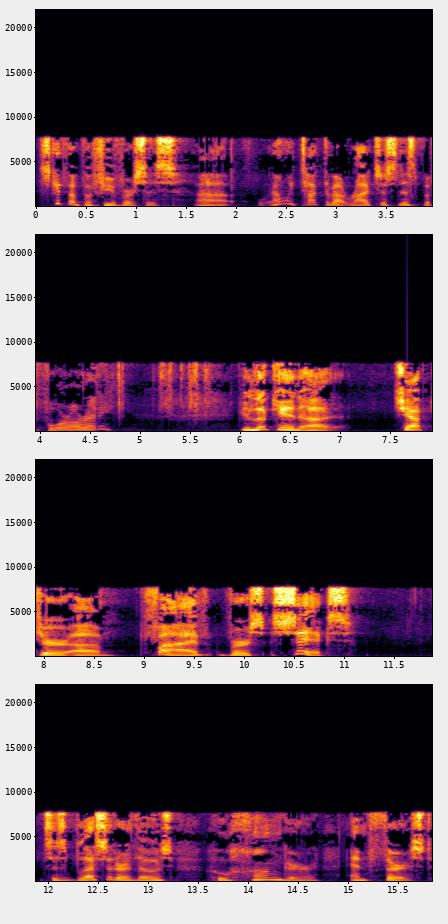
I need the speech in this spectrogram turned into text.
Skip up a few verses. Uh, haven't we talked about righteousness before already? If you look in uh, chapter uh, 5, verse 6, it says, Blessed are those who hunger and thirst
